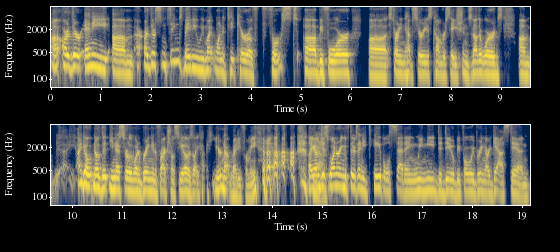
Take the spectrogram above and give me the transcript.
Uh, are there any um, are there some things maybe we might want to take care of first uh, before uh, starting to have serious conversations? In other words, um, I don't know that you necessarily want to bring in a fractional CEO. Is like you're not ready for me. like yeah. I'm just wondering if there's any table setting we need to do before we bring our guest in.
